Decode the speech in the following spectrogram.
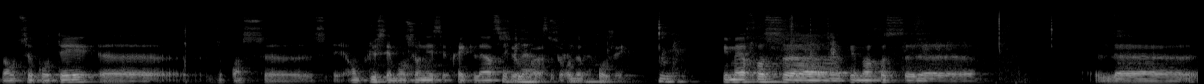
Donc de ce côté, euh, je pense, euh, en plus c'est mentionné, c'est très clair sur, clair, euh, sur très le clair. projet. Primeros, mmh. le, le...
